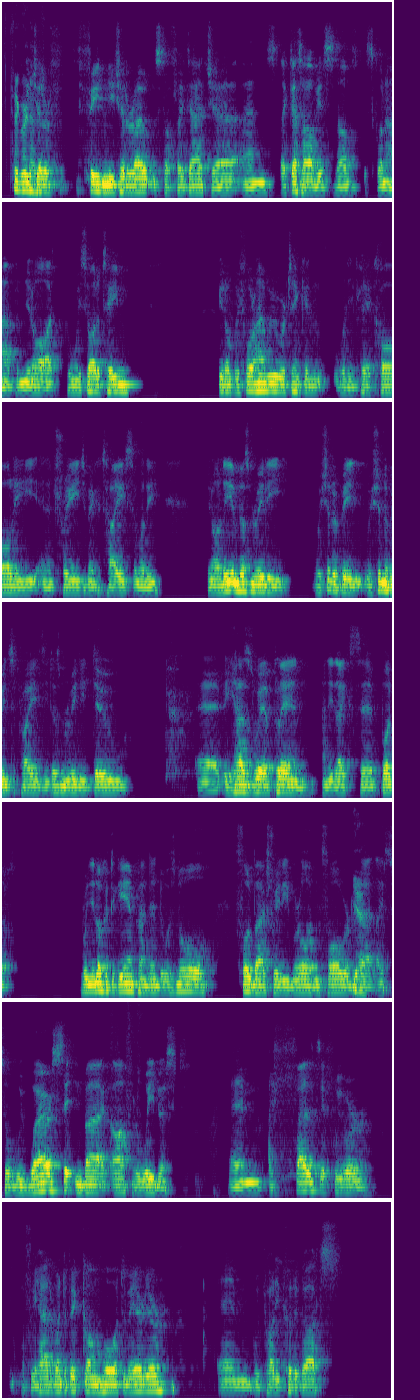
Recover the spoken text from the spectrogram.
Figuring each out. other feeding each other out and stuff like that, yeah. And like that's obvious, it's, going to happen. You know, when we saw the team, you know, beforehand we were thinking, will he play Cawley in a tree to make a tight, and will he, you know, Liam doesn't really. We should have been. We shouldn't have been surprised. He doesn't really do. Uh, he has his way of playing, and he likes to. But when you look at the game plan, then there was no fullbacks really marauding forward. Yeah. That like so we were sitting back off it a wee bit. Um, I felt if we were if we had went a bit gung ho at them earlier, um, we probably could have got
